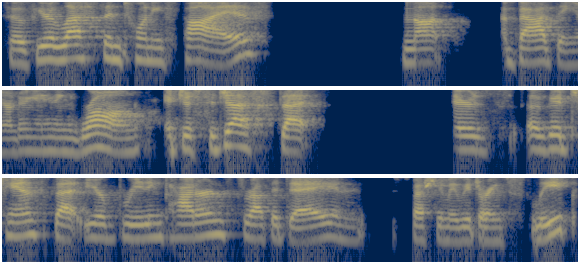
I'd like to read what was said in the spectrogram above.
So if you're less than 25, not a bad thing, you're not doing anything wrong. It just suggests that there's a good chance that your breathing patterns throughout the day and especially maybe during sleep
